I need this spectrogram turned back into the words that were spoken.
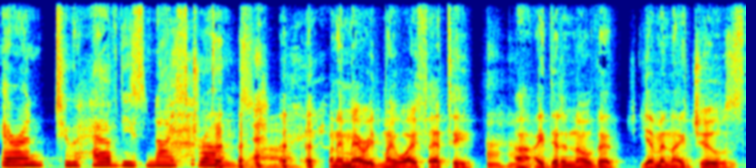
Aaron to have these nice drones. wow. When I married my wife Etty, uh-huh. uh, I didn't know that Yemenite Jews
